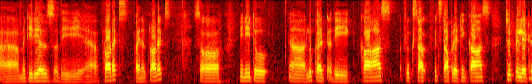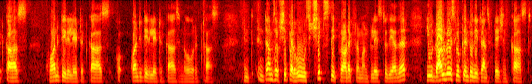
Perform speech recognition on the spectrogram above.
uh, materials, the uh, products, final products. So, we need to look at the costs, fixed, fixed operating costs, trip related costs, quantity related costs, qu quantity related costs and overhead costs. In, in terms of shipper who ships the product from one place to the other, he would always look into the transportation cost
